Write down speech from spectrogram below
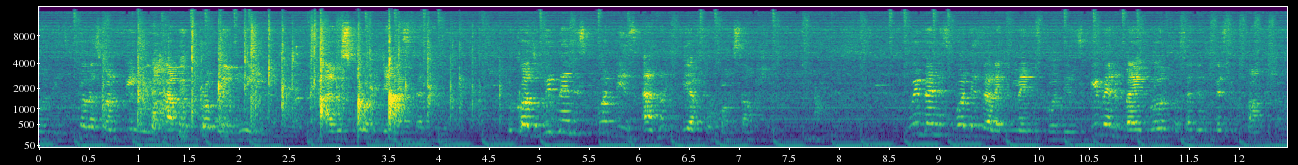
bodies. Because that's one thing we have a problem with at the School of Gender Studies. Because women's bodies are not there for consumption. Women's bodies are like men's bodies, given by God for certain basic functions.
